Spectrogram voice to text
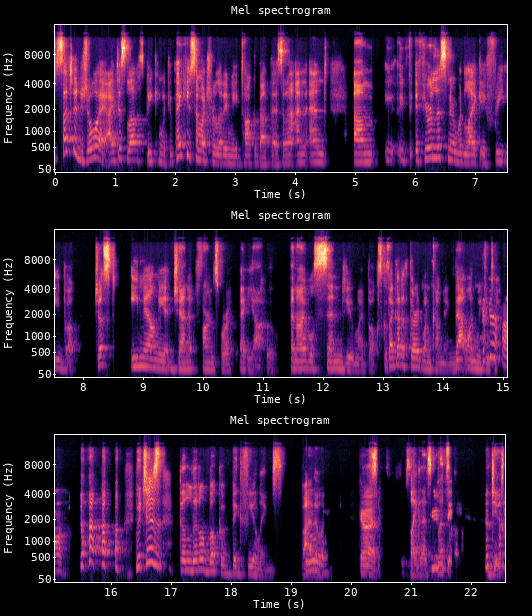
such a joy. I just love speaking with you. Thank you so much for letting me talk about this. And and and um, if, if your listener would like a free ebook, just email me at Janet Farnsworth at Yahoo and I will send you my books because I got a third one coming. That one we can talk about. which is the little book of big feelings, by Ooh, the way. Good. It's, like let's let's juice.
